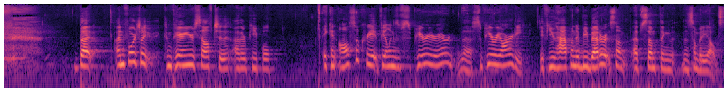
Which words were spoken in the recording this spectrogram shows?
but unfortunately, comparing yourself to other people, it can also create feelings of superior, uh, superiority. If you happen to be better at, some, at something than somebody else,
